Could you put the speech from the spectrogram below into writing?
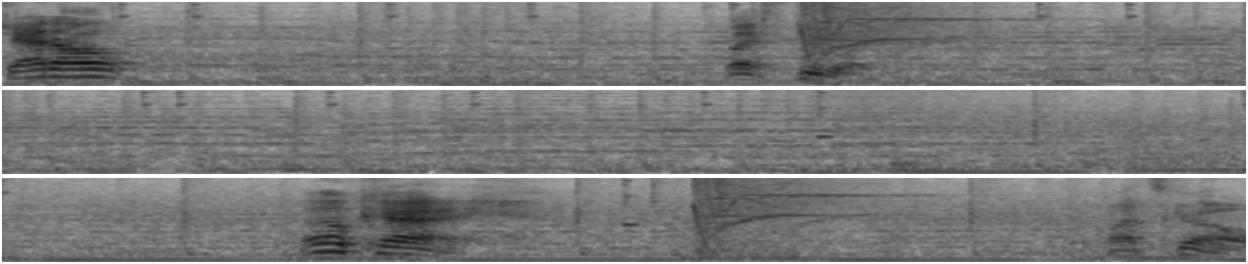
Shadow? Let's do it. Okay. Let's go.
